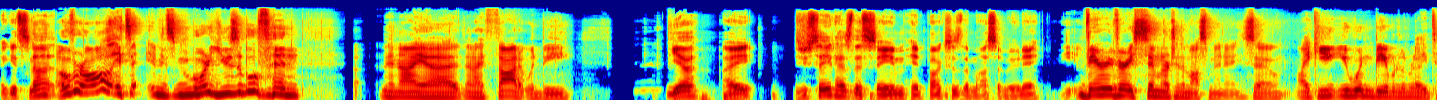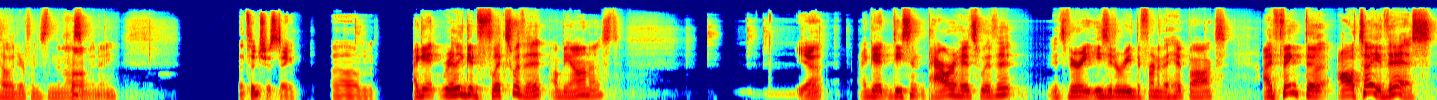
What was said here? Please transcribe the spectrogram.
like it's not. Overall, it's it's more usable than than I uh than I thought it would be. Yeah, I. Did you say it has the same hitbox as the Masamune? very very similar to the Masamune. So like you you wouldn't be able to really tell a difference in the Huh. Masamune. That's interesting. Um, I get really good flicks with it. I'll be honest. yeah, I get decent power hits with it. It's very easy to read the front of the hitbox. I think the I'll tell you this.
